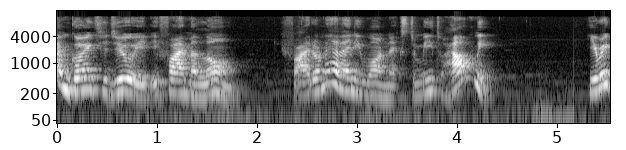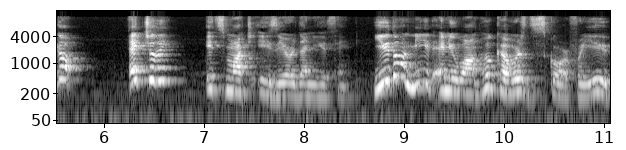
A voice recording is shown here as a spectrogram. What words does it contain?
I'm going to do it if I'm alone, if I don't have anyone next to me to help me? Here we go. Actually, it's much easier than you think. You don't need anyone who covers the score for you.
